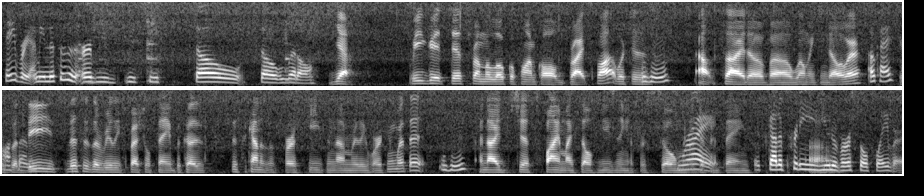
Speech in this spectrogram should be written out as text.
savory. I mean, this is an herb you you see so so little. Yes, we get this from a local farm called Bright Spot, which is mm-hmm. outside of uh, Wilmington, Delaware. Okay, awesome. But these, this is a really special thing because this is kind of the first season I'm really working with it, mm-hmm. and I just find myself using it for so many Right. different things. It's got a pretty uh, universal flavor.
